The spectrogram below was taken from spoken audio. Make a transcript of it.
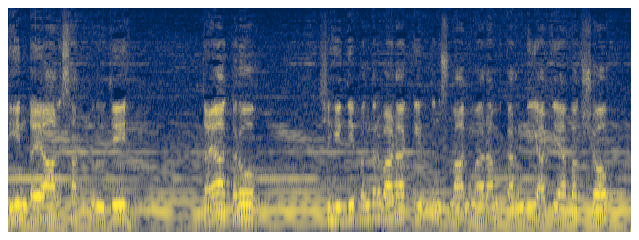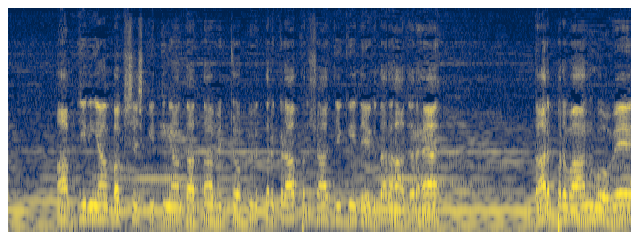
ਦੀਨ ਦਿਆਲ ਸਤਿਗੁਰੂ ਜੀ, ਦਇਆ ਕਰੋ। ਸ਼ਹੀਦੀ ਪੰਦਰਵਾੜਾ ਕੀਰਤਨ ਸਮਾਗਮ ਆਰੰਭ ਕਰਨ ਦੀ ਆਗਿਆ ਬਖਸ਼ੋ। ਆਪ ਜੀ ਦੀਆਂ ਬਖਸ਼ਿਸ਼ ਕੀਤੀਆਂ ਦਾਤਾਂ ਵਿੱਚੋਂ ਪਵਿੱਤਰ ਕੜਾ ਪ੍ਰਸ਼ਾਦ ਜੀ ਕੀ ਦੇਖਦਰ ਹਾਜ਼ਰ ਹੈ। ਦਰ ਪ੍ਰਵਾਨ ਹੋਵੇ,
